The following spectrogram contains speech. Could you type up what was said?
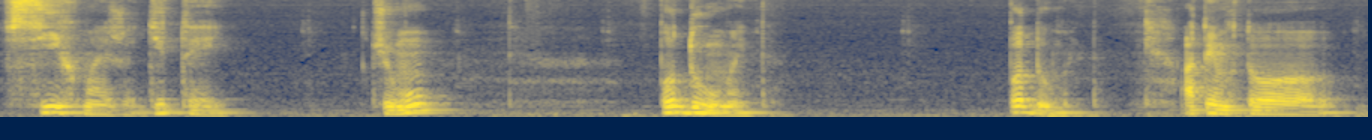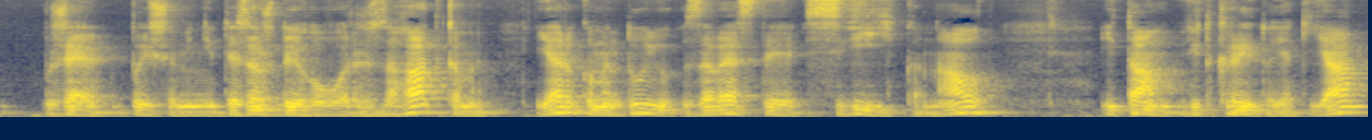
всіх майже дітей. Чому? Подумайте. Подумайте. А тим, хто вже пише мені, ти завжди говориш загадками, я рекомендую завести свій канал і там відкрито, як я,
